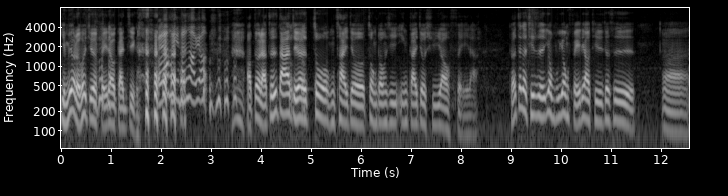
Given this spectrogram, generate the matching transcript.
也没有人会觉得肥料干净，肥料很很好用。哦，对了，只是大家觉得种菜就种东西应该就需要肥啦。可是这个其实用不用肥料，其实就是，呃，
